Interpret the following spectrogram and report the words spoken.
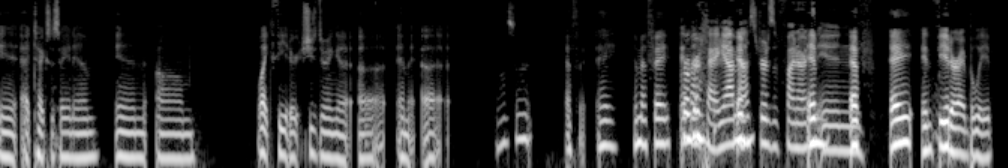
in at Texas A and M in um, like theater. She's doing a uh, M uh, what's that? F A MFA program. MFA, yeah, Masters of Fine Arts in, F A in theater, I believe.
